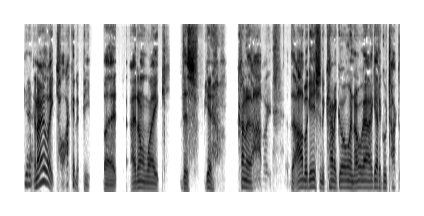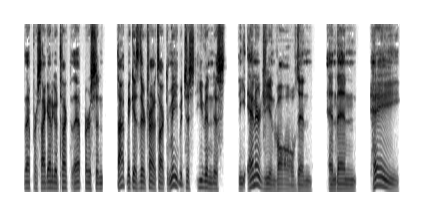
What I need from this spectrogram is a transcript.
Yeah. And I like talking to people, but I don't like this, you know, kind of the obligation to kind of go and, oh, I got to go talk to that person. I got to go talk to that person. Not because they're trying to talk to me, but just even just the energy involved and, and then hey,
